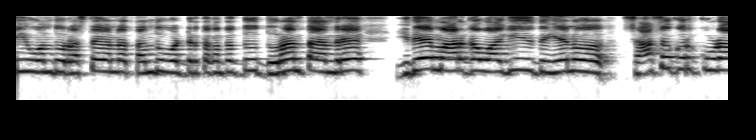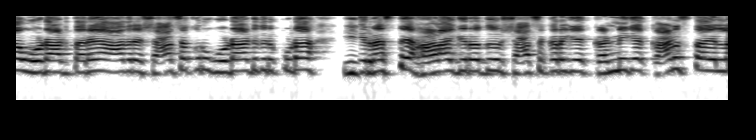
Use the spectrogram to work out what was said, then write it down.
ಈ ಒಂದು ರಸ್ತೆಯನ್ನ ತಂದು ಒಡ್ಡಿರ್ತಕ್ಕಂಥದ್ದು. ದುರಂತ ಅಂದ್ರೆ ಇದೇ ಮಾರ್ಗವಾಗಿ ಇದು ಏನು ಶಾಸಕರು ಕೂಡ ಓಡಾಡ್ತಾರೆ. ಆದ್ರೆ ಶಾಸಕರು ಓಡಾಡಿದ್ರು ಕೂಡ ಈ ರಸ್ತೆ ಹಾಳಾಗಿರೋದು ಶಾಸಕರಿಗೆ ಕಣ್ಣಿಗೆ ಕಾಣಿಸ್ತಾ ಇಲ್ಲ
